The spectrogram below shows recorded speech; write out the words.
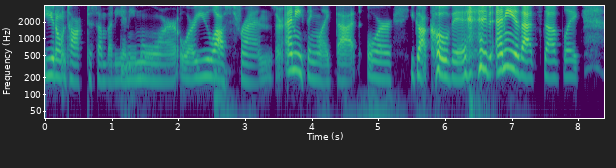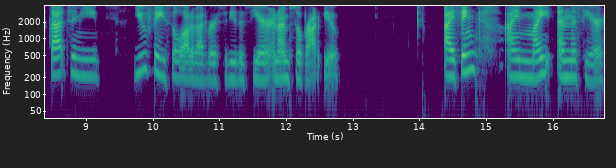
you don't talk to somebody anymore or you lost friends or anything like that or you got covid any of that stuff like that to me you faced a lot of adversity this year and i'm so proud of you. I think i might end this here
